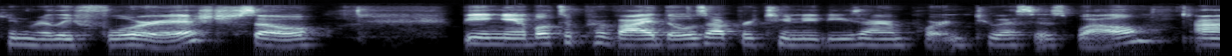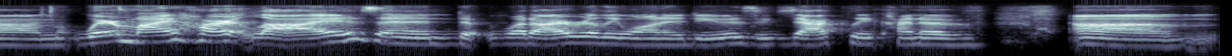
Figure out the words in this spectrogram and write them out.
can really flourish. So being able to provide those opportunities are important to us as well. Um, where my heart lies and what I really want to do is exactly kind of, um,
